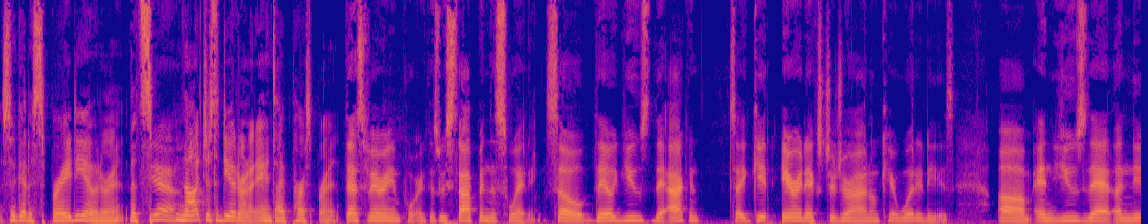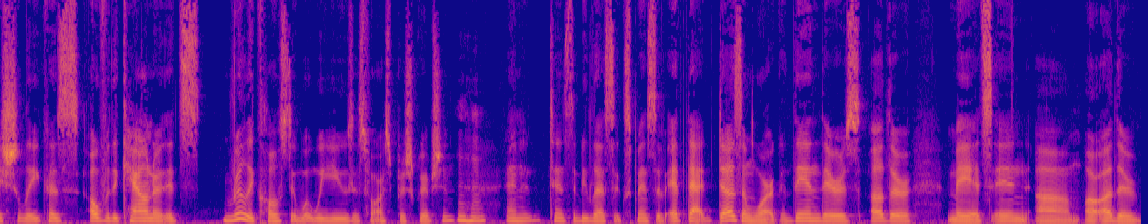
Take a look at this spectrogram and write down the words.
So get a spray deodorant. That's Yeah. not just a deodorant, an antiperspirant. That's very important because we stop in the sweating. So they'll use the. I can say get Arid Extra Dry. I don't care what it is, um, and use that initially because over the counter it's really close to what we use as far as prescription, and it tends to be less expensive. If that doesn't work, then there's other meds in um, or other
